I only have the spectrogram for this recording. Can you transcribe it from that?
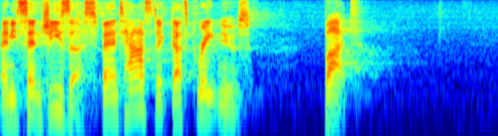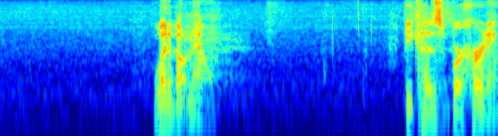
And he sent Jesus. Fantastic. That's great news. But what about now? Because we're hurting,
